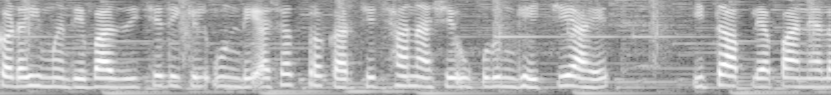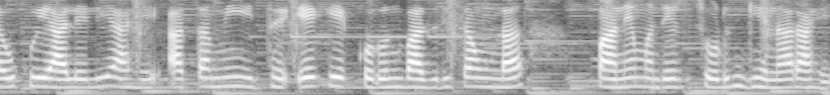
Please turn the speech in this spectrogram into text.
कढईमध्ये बाजरीचे देखील उंडे अशाच प्रकारचे छान असे उकडून घ्यायचे आहेत. इथं आपल्या पाण्याला उकळी आलेली आहे. आता मी इथं एक एक करून बाजरीचा उंडा पाण्यामध्ये सोडून घेणार आहे.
